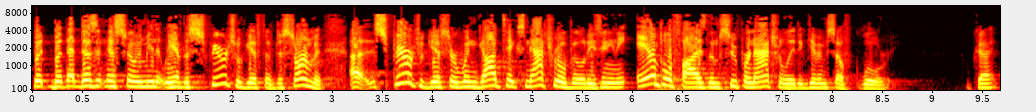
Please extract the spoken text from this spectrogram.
But, but that doesn't necessarily mean that we have the spiritual gift of discernment. Uh, spiritual gifts are when God takes natural abilities and He amplifies them supernaturally to give Himself glory. Okay?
